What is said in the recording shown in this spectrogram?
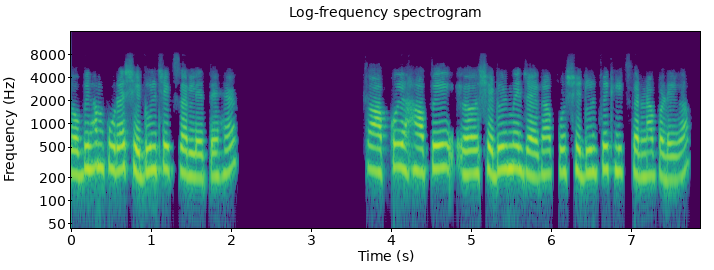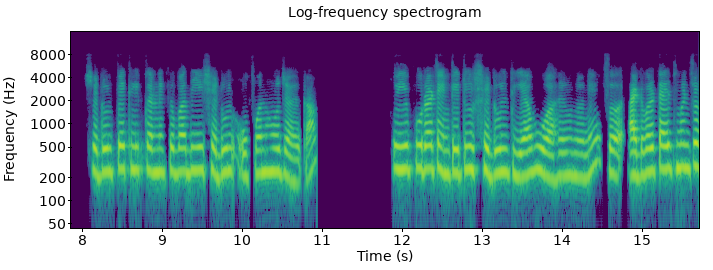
तो अभी हम पूरा शेड्यूल चेक कर लेते हैं। तो आपको यहाँ पे शेड्यूल मिल जाएगा, आपको शेड्यूल पे क्लिक करना पड़ेगा। शेड्यूल पे क्लिक करने के बाद ये शेड्यूल ओपन हो जाएगा। तो ये पूरा टेंटेटिव शेड्यूल दिया हुआ है उन्होंने। तो एडवर्टाइजमेंट जो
